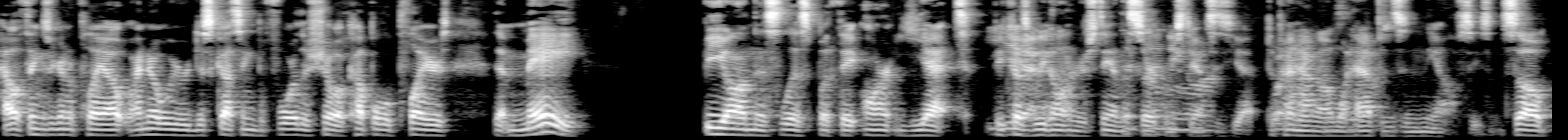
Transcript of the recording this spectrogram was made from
how things are going to play out. I know we were discussing before the show a couple of players that may be on this list, but they aren't yet because we don't understand the circumstances yet, what depending on what happens in the offseason. So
